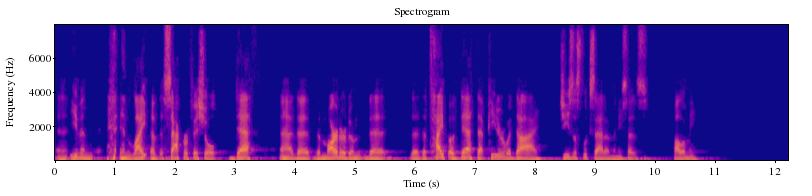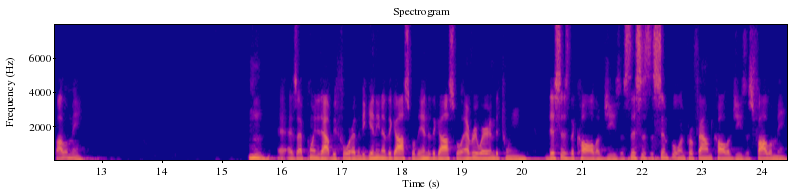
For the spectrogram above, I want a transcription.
and even in light of the sacrificial death uh, the, the martyrdom, the, the, the type of death that Peter would die, Jesus looks at him and he says, Follow me. Follow me. As I pointed out before, in the beginning of the gospel, the end of the gospel, everywhere in between, this is the call of Jesus. This is the simple and profound call of Jesus follow me.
